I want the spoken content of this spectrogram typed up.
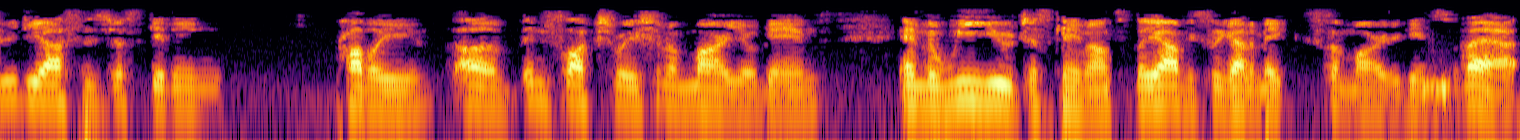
3DS is just getting probably uh, in fluctuation of Mario games, and the Wii U just came out, so they obviously got to make some Mario games for that.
